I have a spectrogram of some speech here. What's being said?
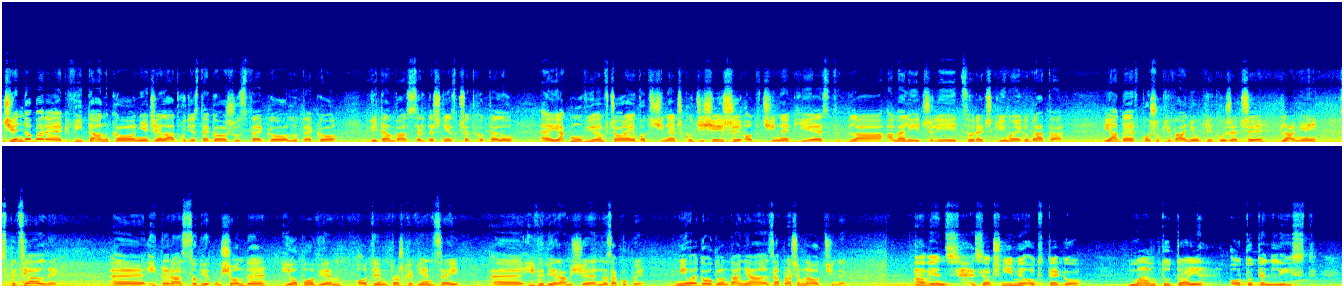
Dzień dobry, witanko, niedziela 26 lutego. Witam Was serdecznie sprzed hotelu. E, Jak mówiłem wczoraj w odcineczku, dzisiejszy odcinek jest dla Amelii, czyli córeczki mojego brata. Jadę w poszukiwaniu kilku rzeczy dla niej specjalnych. E, I teraz sobie usiądę i opowiem o tym troszkę więcej e, i wybieram się na zakupy. Miłego oglądania, zapraszam na odcinek. A więc zacznijmy od tego. Mam tutaj oto ten list.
